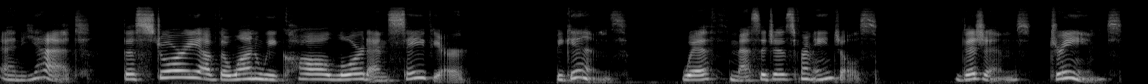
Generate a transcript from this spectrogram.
And yet, the story of the one we call Lord and Savior begins with messages from angels, visions, dreams,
